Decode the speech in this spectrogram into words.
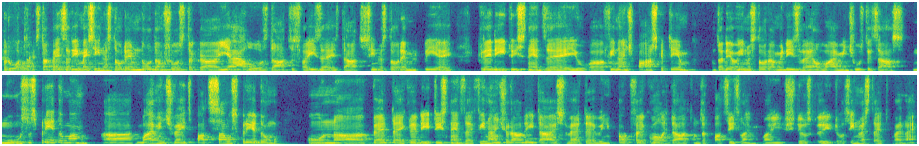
Protams, tāpēc arī mēs investoriem dodam šos kā, jēlos datus vai izējas datus. Investoriem ir pieeja kredītu izsniedzēju uh, finanšu pārskatiem, un tad jau investoram ir izvēle, vai viņš uzticās mūsu spriedumam, uh, vai viņš veids pats savu spriedumu un uh, vērtē kredītu izsniedzēju finanšu rādītājus, vērtē viņu portfeļu kvalitāti un tad pats izlēma, vai šajos kredītos investēt vai nē.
